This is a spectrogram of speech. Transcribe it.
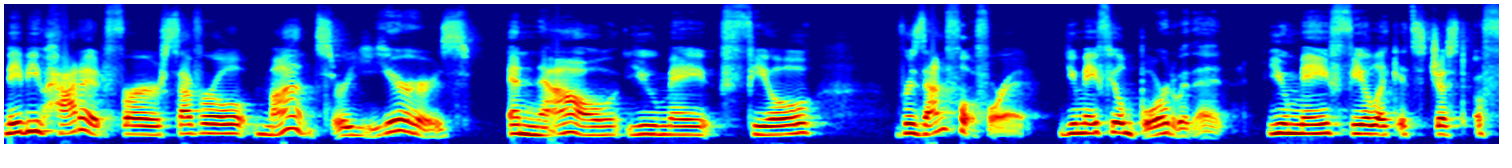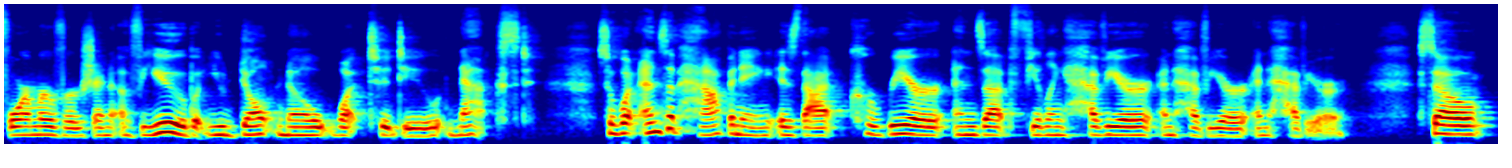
maybe you had it for several months or years. And now you may feel resentful for it. You may feel bored with it. You may feel like it's just a former version of you, but you don't know what to do next. So, what ends up happening is that career ends up feeling heavier and heavier and heavier. So,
